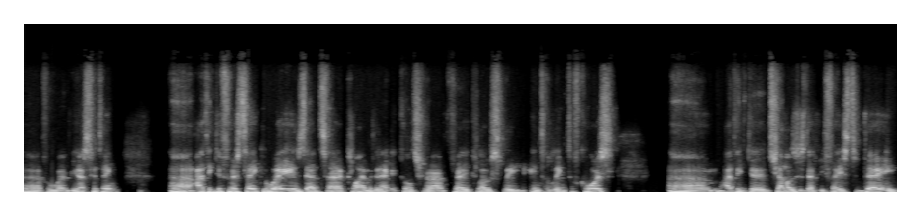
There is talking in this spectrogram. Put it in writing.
uh, from where we are sitting. Uh, I think the first takeaway is that climate and agriculture are very closely interlinked, of course. Um, I think the challenges that we face today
